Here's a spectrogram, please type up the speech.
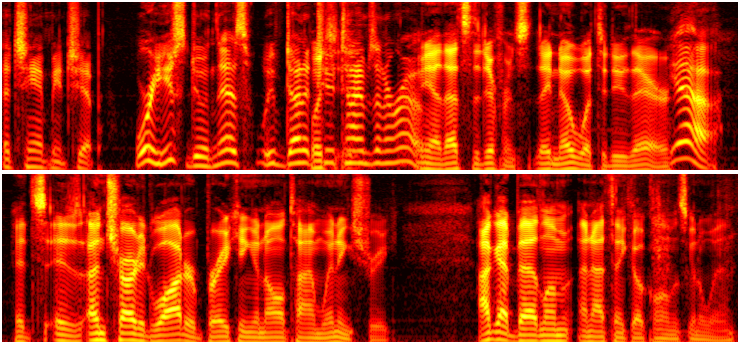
a championship. We're used to doing this. We've done it Which- two times in a row. Yeah, that's the difference. They know what to do there. Yeah. It's is uncharted water breaking an all-time winning streak. I got Bedlam, and I think Oklahoma's going to win.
